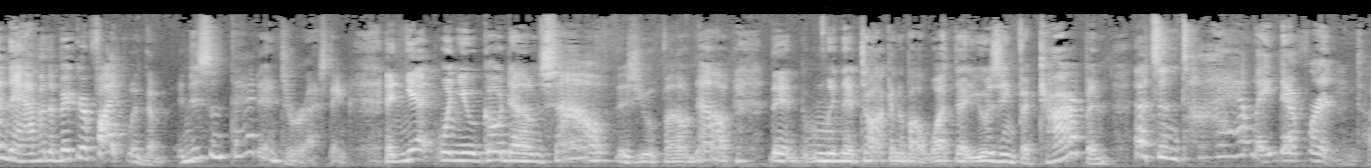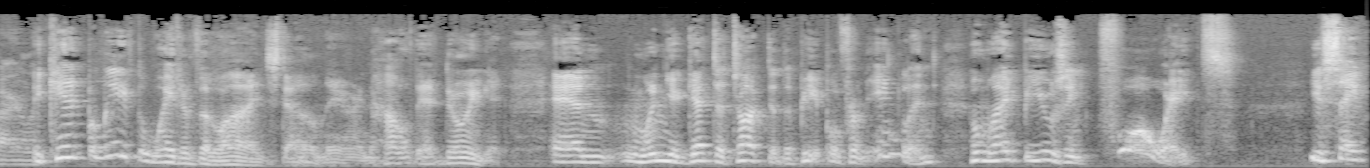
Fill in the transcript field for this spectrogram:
And they're having a bigger fight with them. And isn't that interesting? And yet, when you go down south, as you found out, that when they're talking about what they're using for tarpon, that's entirely different. Entirely. You can't believe the weight of the lines down there and how they're doing it. And when you get to talk to the people from England who might be using four weights, you say,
